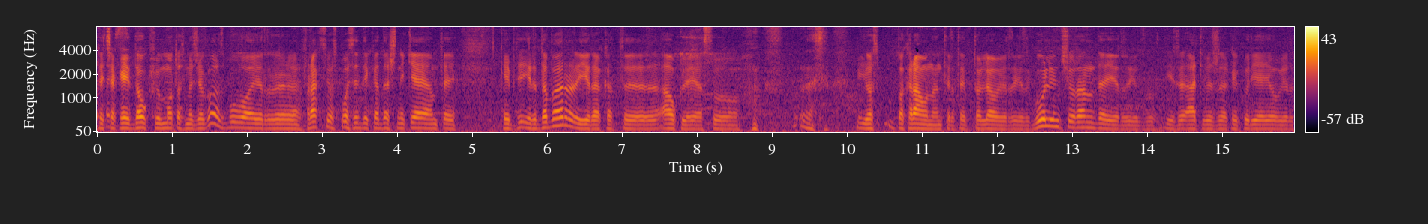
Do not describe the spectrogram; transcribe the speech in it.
tai čia kai daug filmuotos medžiagos buvo ir e, frakcijos posėdį, kada aš nekėjom, tai kaip ir dabar yra, kad e, auklėje su juos pakraunant ir taip toliau ir, ir gulinčių randa ir, ir, ir atveža kai kurie jau ir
